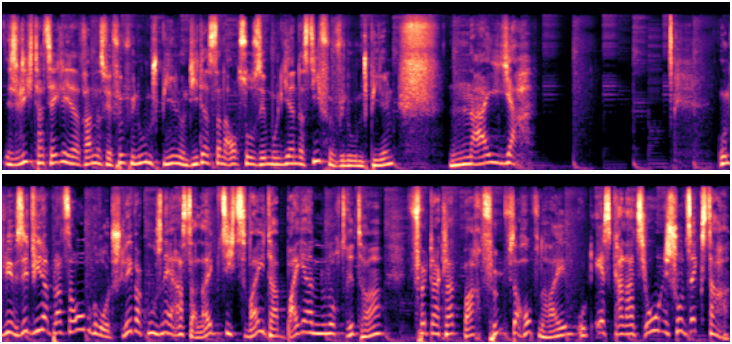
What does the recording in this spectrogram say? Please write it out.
es liegt tatsächlich daran, dass wir 5 Minuten spielen und die das dann auch so simulieren, dass die 5 Minuten spielen. Naja. Und wir sind wieder Platz nach oben gerutscht. Leverkusen erster, Leipzig zweiter, Bayern nur noch dritter, vierter Gladbach, fünfter Hoffenheim und Eskalation ist schon sechster.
